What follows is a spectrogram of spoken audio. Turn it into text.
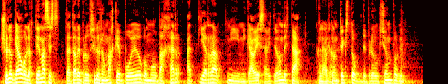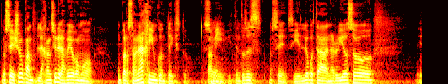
Yo lo que hago con los temas es tratar de producirlos lo más que puedo, como bajar a tierra mi, mi cabeza, ¿viste? ¿Dónde está? Como Claro. el contexto de producción, porque, no sé, yo las canciones las veo como un personaje y un contexto. A Sí. mí, ¿viste? Entonces, no sé, si el loco está nervioso, eh,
